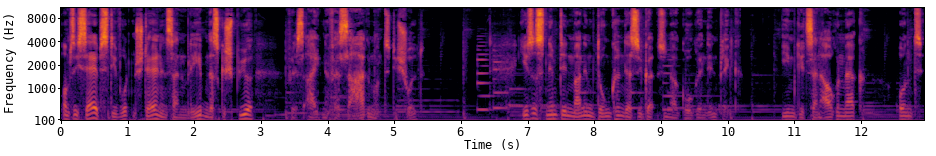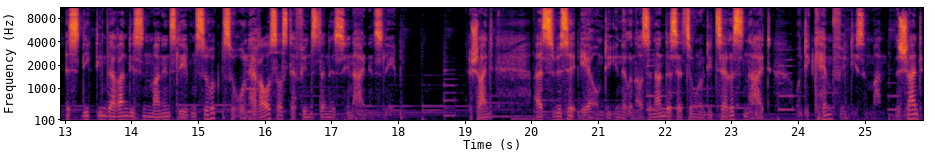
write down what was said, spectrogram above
um sich selbst, die wunden Stellen in seinem Leben, das Gespür für das eigene Versagen und die Schuld. Jesus nimmt den Mann im Dunkeln der Synagoge in den Blick. Ihm geht sein Augenmerk und es liegt ihm daran, diesen Mann ins Leben zurückzuholen, heraus aus der Finsternis hinein ins Leben. Es scheint, als wisse er um die inneren Auseinandersetzungen und die Zerrissenheit und die Kämpfe in diesem Mann. Es scheint,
